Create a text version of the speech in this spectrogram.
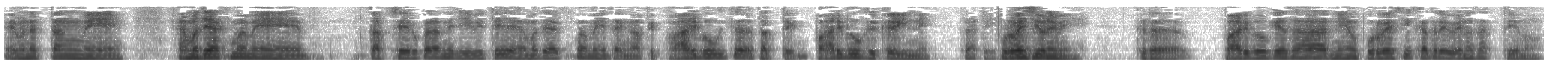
එහෙම නැත්නම් මේ හැම දෙයක්ම මේ තක්සේරු කරන්නේ ජීවිතයේ හැම දෙයක්ම මේ දැන් අපි පාරිභෝගික තත්ත්වෙන් පාරිභෝගිකව ඉන්නේ රටේ. පුරවැසියෝ නෙමෙයි. ඒකට පාරිභෝගිකය සහ නියම පුරවැසියෙක් අතරේ වෙනසක් තියෙනවා.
